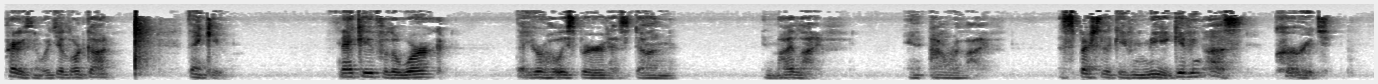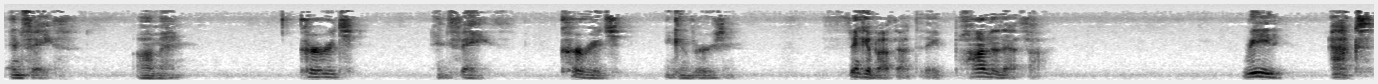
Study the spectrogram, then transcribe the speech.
Pray with me, would you, Lord God? Thank you. Thank you for the work that your Holy Spirit has done in my life, in our life, especially giving me, giving us courage and faith. Amen. Courage and faith, courage and conversion. Think about that today. Ponder that thought. Read Acts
